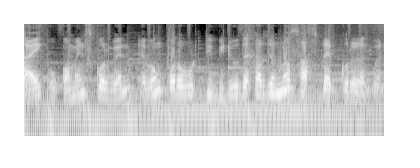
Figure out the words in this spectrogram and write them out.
লাইক ও কমেন্টস করবেন এবং পরবর্তী ভিডিও দেখার জন্য সাবস্ক্রাইব করে রাখবেন।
